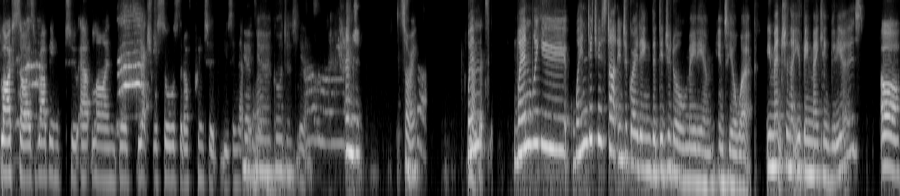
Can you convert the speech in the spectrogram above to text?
life-size rubbing to outline the, the actual saws that I've printed using that. Yeah, yeah gorgeous. Yeah. And sorry, when no, when were you when did you start integrating the digital medium into your work you mentioned that you've been making videos oh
